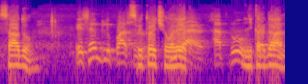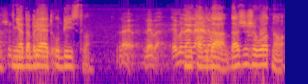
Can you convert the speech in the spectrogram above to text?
Саду Святой человек никогда не одобряет убийство. Никогда, даже животного.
